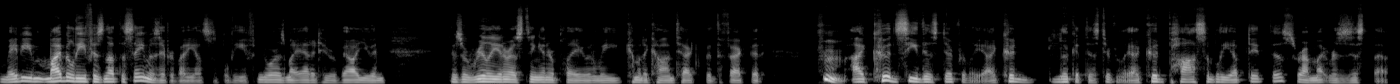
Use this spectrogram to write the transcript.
maybe my belief is not the same as everybody else's belief, nor is my attitude or value. And there's a really interesting interplay when we come into contact with the fact that, hmm, I could see this differently. I could look at this differently. I could possibly update this, or I might resist that.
